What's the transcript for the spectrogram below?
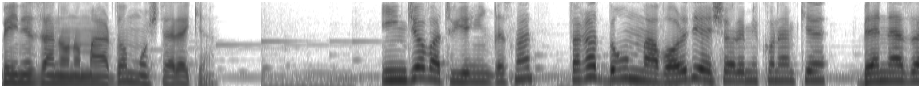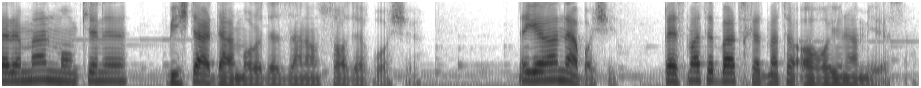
بین زنان و مردم مشترکن. اینجا و توی این قسمت فقط به اون مواردی اشاره می‌کنم که به نظر من ممکنه بیشتر در مورد زنان صادق باشه. نگران نباشید. قسمت بعد خدمت آقایونم می‌رسم.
